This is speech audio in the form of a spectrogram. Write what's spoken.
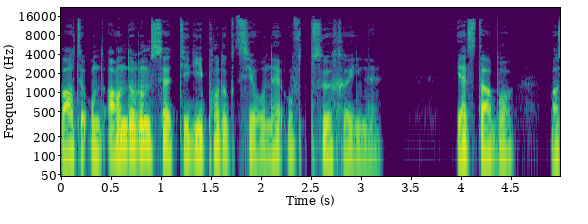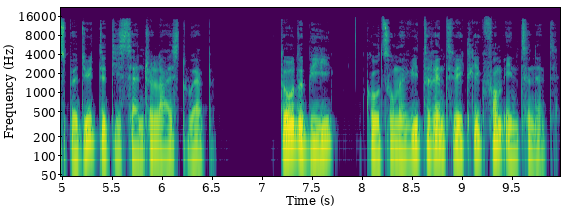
warten unter anderem solche Produktionen auf die Besucherinnen. Jetzt aber, was bedeutet Decentralized Web? Hier dabei geht um eine Weiterentwicklung vom Internet.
